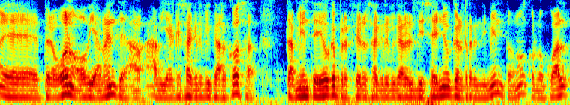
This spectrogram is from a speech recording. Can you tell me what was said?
Eh, pero bueno, obviamente había que sacrificar cosas. También te digo que prefiero sacrificar el diseño que el rendimiento, ¿no? Con lo cual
